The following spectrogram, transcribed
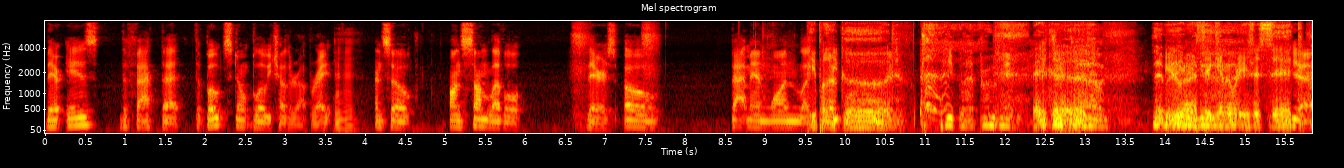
there is the fact that the boats don't blow each other up, right? Mhm. And so on some level, there's oh. Batman won. Like People are have good. People have proven. They're good. They're You really think good. everybody's as sick Yeah.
